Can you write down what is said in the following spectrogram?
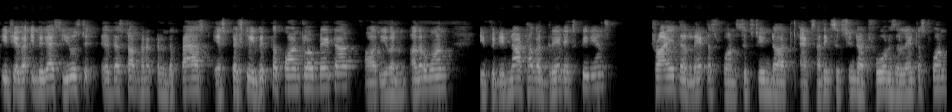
if you if you guys used a desktop connector in the past, especially with the point cloud data or even other one, if you did not have a great experience, try the latest one, 16.x. I think 16.4 is the latest one.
